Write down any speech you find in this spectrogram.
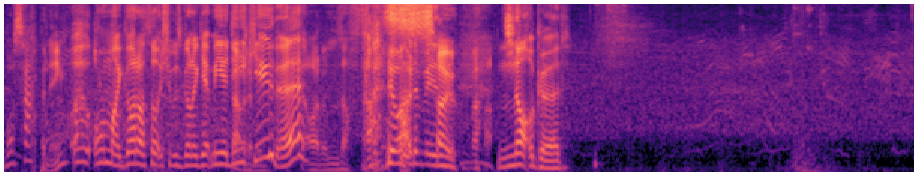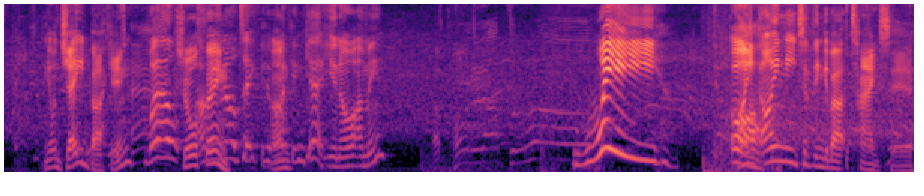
what's happening? Oh, oh my god, I thought she was gonna get me a That DQ been- there. I'd have loved That that would have so much. not good. You want Jade back in? Well, Sure I thing. Mean, I'll take who I Um, can get. You know what I mean? Wee! Oh, I, I need to think about tags here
